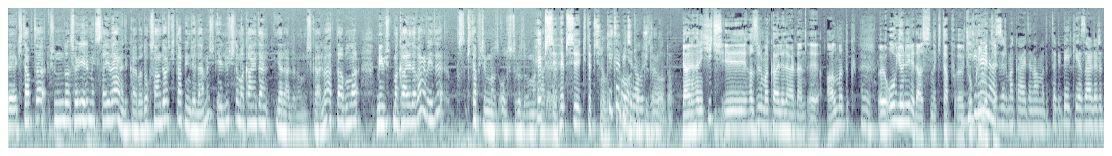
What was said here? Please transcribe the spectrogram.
E, kitapta şunu da söyleyelim hiç sayı vermedik galiba. 94 kitap incelenmiş. 53 de makaleden yararlanılmış galiba. Hatta bunlar mevcut makalede var mıydı? Kitap için mi oluşturuldu bu makaleler? Hepsi, hepsi kitap için oluşturuldu. Kitap için o, oluşturuldu. Güzel. Yani hani hiç e, hazır makalelerden e, almadık. Evet. E, o yönüyle de aslında kitap e, çok Bilinen kıymetli. hazır makaleden almadık. Tabii belki yazarların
